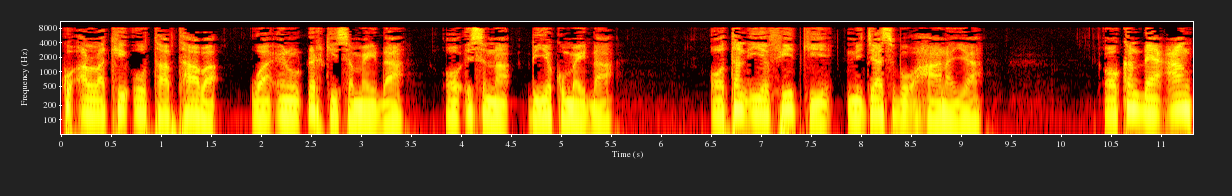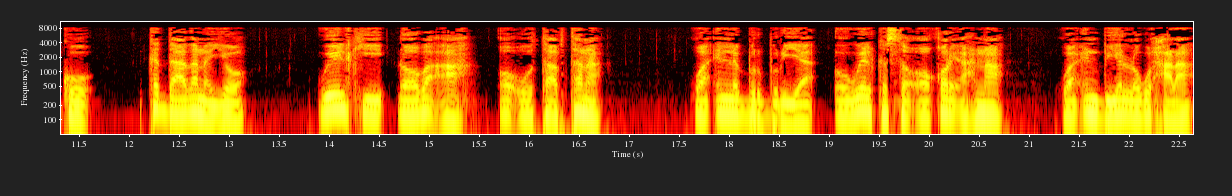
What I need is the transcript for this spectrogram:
ku alla kii uu taabtaaba waa inuu dharkiisa maydhaa oo isna biyo ku maydhaa oo tan iyo fiidkii nijaas buu ahaanayaa oo kan dheecaanku ka daadanayo weelkii dhooba ah oo uu taabtana waa in la burburiyaa oo weel kasta oo qori ahna waa in biyo lagu xalaa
